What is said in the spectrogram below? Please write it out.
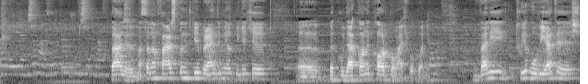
خیریه میشه منظورتون این میشه بله مثلا فرض کنید که یه برندی میاد میگه که به کودکان کار کمک بکنیم. ولی توی هویتش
